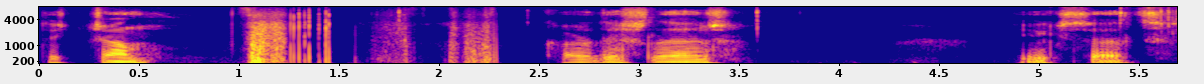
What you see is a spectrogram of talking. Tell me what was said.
Dükkan. Kardeşler. Yükselt.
